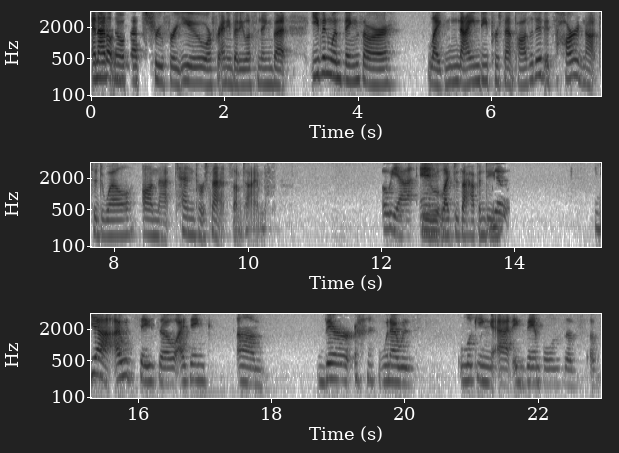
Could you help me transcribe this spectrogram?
And I don't know if that's true for you or for anybody listening, but even when things are like 90% positive, it's hard not to dwell on that 10% sometimes. Oh yeah. Do and, you, like does that happen to you? you know, yeah, I would say so. I think um, there when I was looking at examples of, of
